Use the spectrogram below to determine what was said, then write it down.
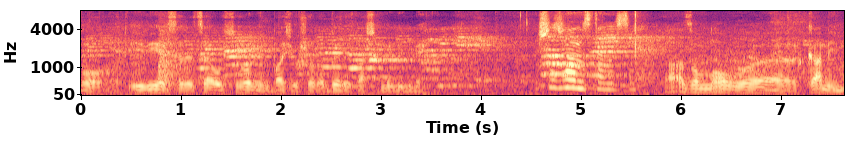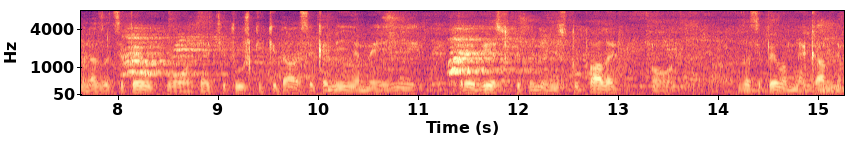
От. І він серед цього всього він бачив, що робили з нашими людьми. Що з вами сталося? А зо мною е, камінь мене зацепив, от, тітушки кидалися каміннями і при виступі, ми відступали, от, зацепило мене камнем.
